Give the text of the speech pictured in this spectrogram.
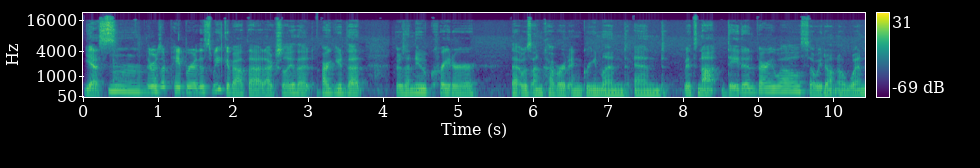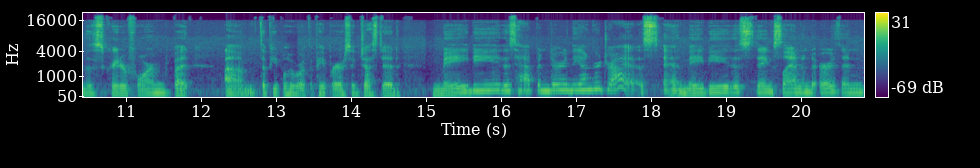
Yes. Mm. There was a paper this week about that actually that argued that there's a new crater that was uncovered in Greenland and it's not dated very well, so we don't know when this crater formed, but um, the people who wrote the paper suggested maybe this happened during the Younger Dryas, and maybe this thing slammed into Earth and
